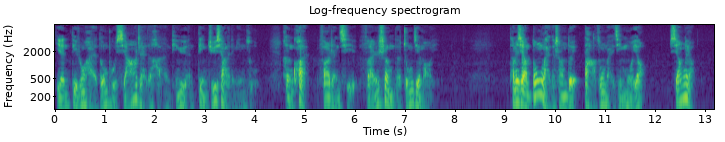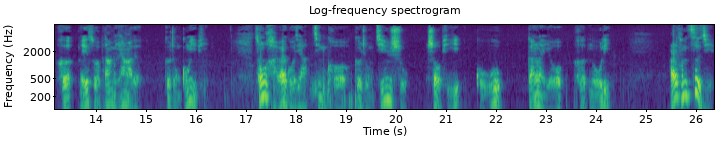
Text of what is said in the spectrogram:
沿地中海东部狭窄的海岸平原定居下来的民族，很快发展起繁盛的中介贸易。他们向东来的商队大宗买进墨药、香料和美索不达米亚的各种工艺品，从海外国家进口各种金属、兽皮、谷物、橄榄油和奴隶，而他们自己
